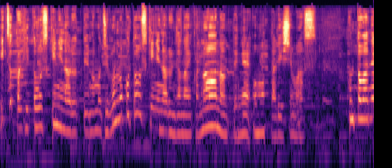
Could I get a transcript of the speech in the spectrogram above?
いつか人を好きになるっていうのも自分のことを好きになるんじゃないかななんてね思ったりします。本当はね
